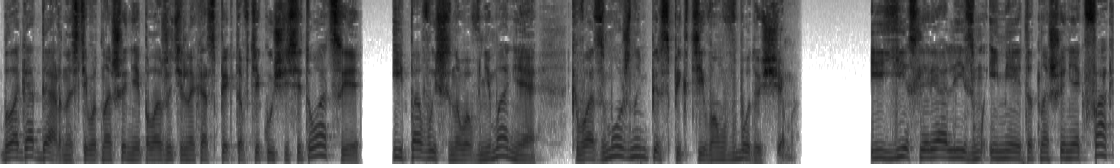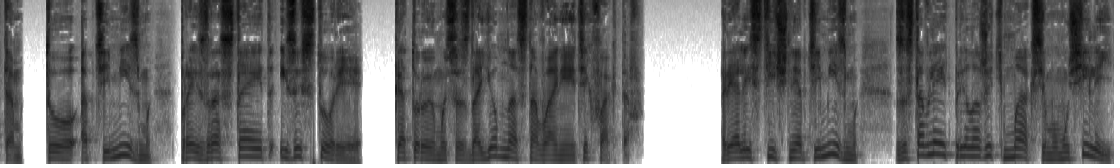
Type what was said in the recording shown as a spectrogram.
благодарности в отношении положительных аспектов текущей ситуации и повышенного внимания к возможным перспективам в будущем. И если реализм имеет отношение к фактам, то оптимизм произрастает из истории, которую мы создаем на основании этих фактов. Реалистичный оптимизм заставляет приложить максимум усилий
